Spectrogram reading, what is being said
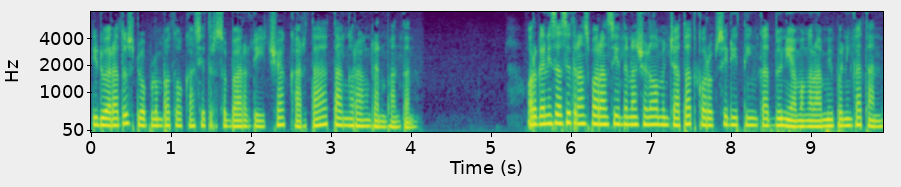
di 224 lokasi tersebar di Jakarta, Tangerang, dan Banten. Organisasi Transparansi Internasional mencatat korupsi di tingkat dunia mengalami peningkatan.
